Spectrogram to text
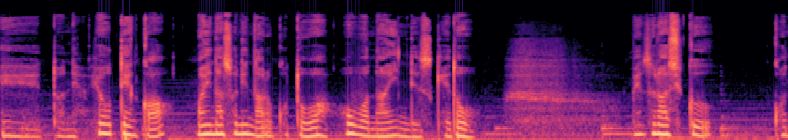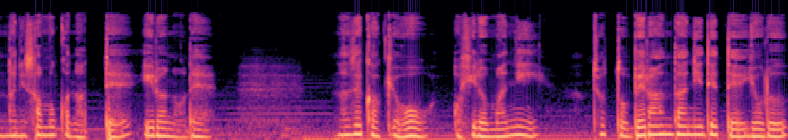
えっ、ー、とね氷点下マイナスになることはほぼないんですけど珍しくこんなに寒くなっているのでなぜか今日お昼間にちょっとベランダに出て夜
